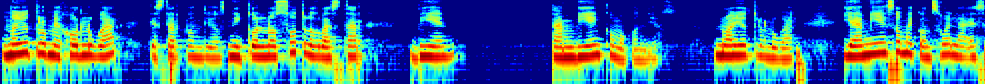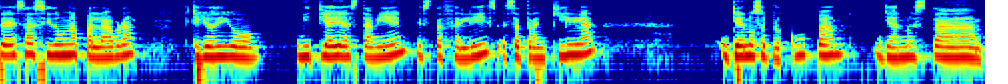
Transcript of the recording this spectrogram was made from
No hay otro mejor lugar que estar con Dios, ni con nosotros va a estar bien, tan bien como con Dios. No hay otro lugar. Y a mí eso me consuela. esa ha sido una palabra que yo digo, mi tía ya está bien, está feliz, está tranquila, ya no se preocupa, ya no está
